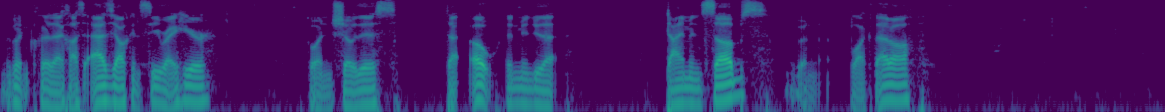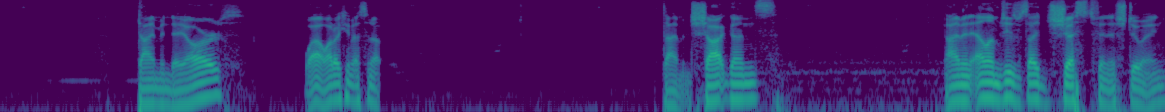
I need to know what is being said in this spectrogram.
I'm gonna go ahead and clear that class. As y'all can see right here, go ahead and show this. That oh, didn't mean to do that. Diamond subs. Block that off. Diamond ARs. Wow, why do I keep messing up? Diamond shotguns. Diamond LMGs, which I just finished doing.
